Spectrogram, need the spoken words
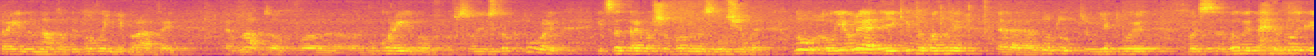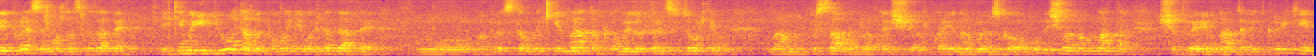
країни НАТО не повинні брати НАТО в, в Україну в свої структури, і це треба, щоб вони озвучили. Ну, уявляєте, якими вони, е, ну тут якби без великої преси можна сказати, якими ідіотами повинні виглядати представники НАТО, коли 30 років нам писали про те, що Україна обов'язково буде членом НАТО, що двері в НАТО відкриті.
